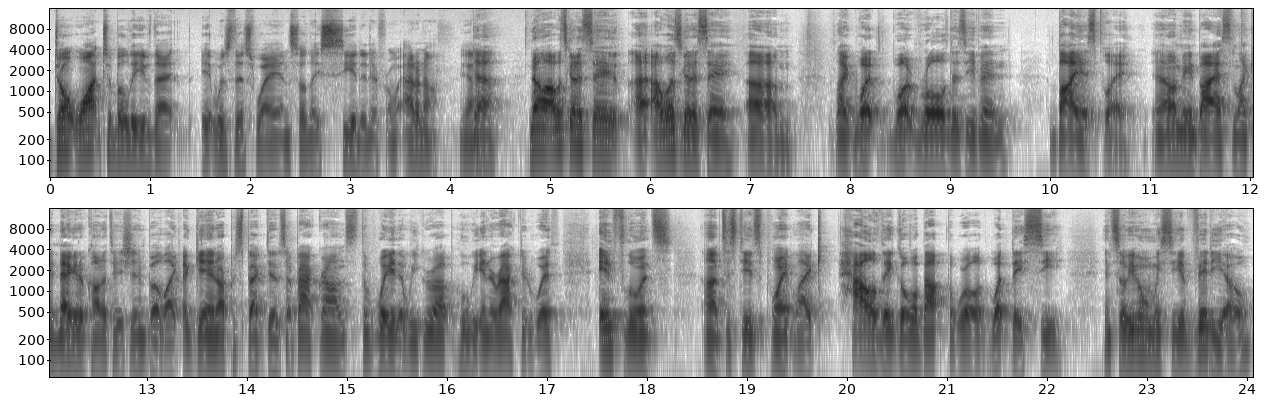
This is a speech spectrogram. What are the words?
don't want to believe that it was this way and so they see it a different way i don't know yeah Yeah. No, I was gonna say. I, I was gonna say, um, like, what what role does even bias play? And I don't mean bias in like a negative connotation, but like again, our perspectives, our backgrounds, the way that we grew up, who we interacted with, influence. Uh, to Steve's point, like how they go about the world, what they see. And so even when we see a video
